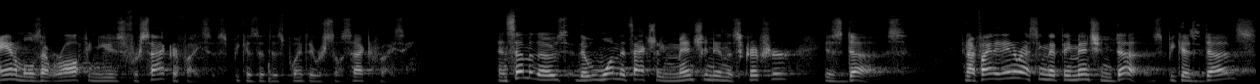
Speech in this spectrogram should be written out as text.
animals that were often used for sacrifices, because at this point they were still sacrificing. And some of those, the one that's actually mentioned in the scripture is doves. And I find it interesting that they mention doves, because doves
